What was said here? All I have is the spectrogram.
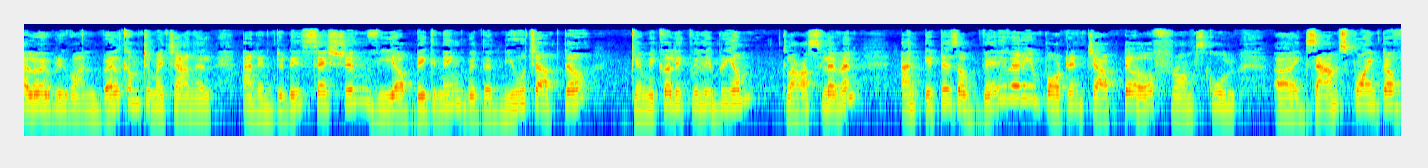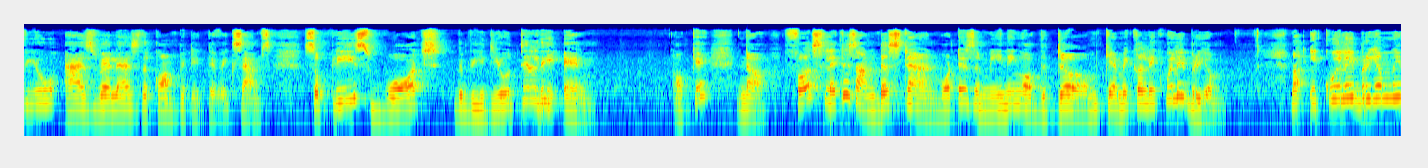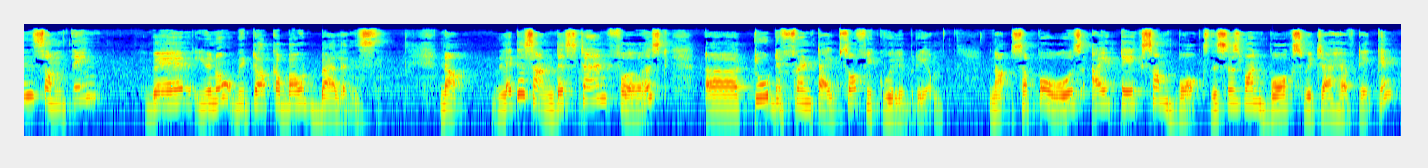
Hello everyone, welcome to my channel and in today's session we are beginning with a new chapter Chemical Equilibrium class 11 and it is a very very important chapter from school uh, exams point of view as well as the competitive exams. So please watch the video till the end. Okay, now first let us understand what is the meaning of the term chemical equilibrium. Now equilibrium means something where you know we talk about balance. Now let us understand first uh, two different types of equilibrium. Now suppose I take some box. This is one box which I have taken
